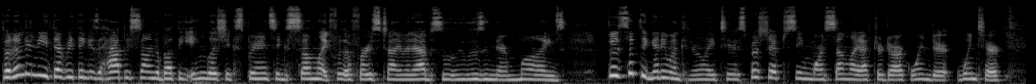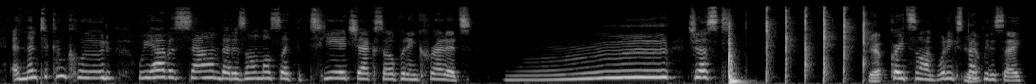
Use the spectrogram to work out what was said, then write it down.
But underneath everything is a happy song about the English experiencing sunlight for the first time and absolutely losing their minds. But it's something anyone can relate to, especially after seeing more sunlight after dark winter. winter. And then to conclude, we have a sound that is almost like the THX opening credits. Mm, Just Yep. Great song. What do you expect Yep. me to say?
